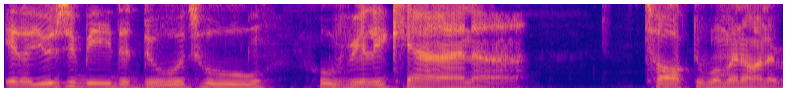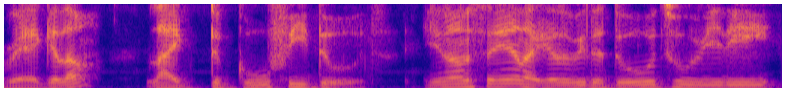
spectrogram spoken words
it'll usually be the dudes who who really can uh talk to women on a regular, like the goofy dudes. You know what I'm saying? Like it'll be the dudes who really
